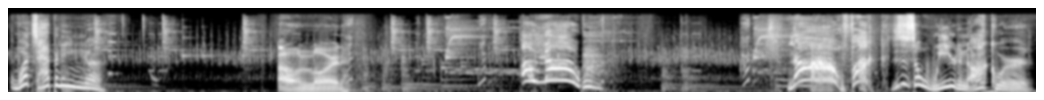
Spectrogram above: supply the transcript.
What's happening? Oh lord. Oh no! No! Fuck! This is so weird and awkward.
